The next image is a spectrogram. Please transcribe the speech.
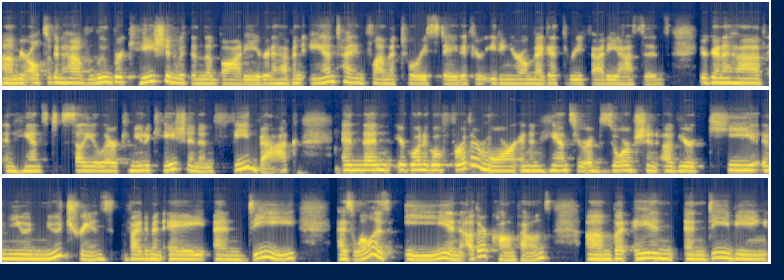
Um, you're also going to have lubrication within the body. You're going to have an anti inflammatory state if you're eating your omega 3 fatty acids. You're going to have enhanced cellular communication and feedback. And then you're going to go furthermore and enhance your absorption of your key immune nutrients, vitamin A and D, as well as E and other compounds. Um, but A and, and D being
